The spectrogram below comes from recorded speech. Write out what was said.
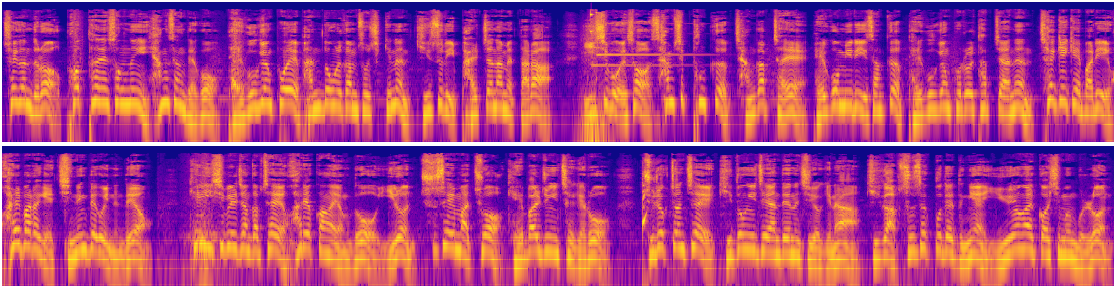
최근 들어 포탄의 성능이 향상되고 대구경포의 반동을 감소시키는 기술이 발전함에 따라 25에서 30톤급 장갑차에 105mm 이상급 대구경포를 탑재하는 체계 개발이 활발하게 진행되고 있는데요. K21 장갑차의 화력 강화형도 이런 추세에 맞추어 개발 중인 체계로 주력 전차의 기동이 제한되는 지역이나 기갑 수색 부대 등에 유용할 것임은 물론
